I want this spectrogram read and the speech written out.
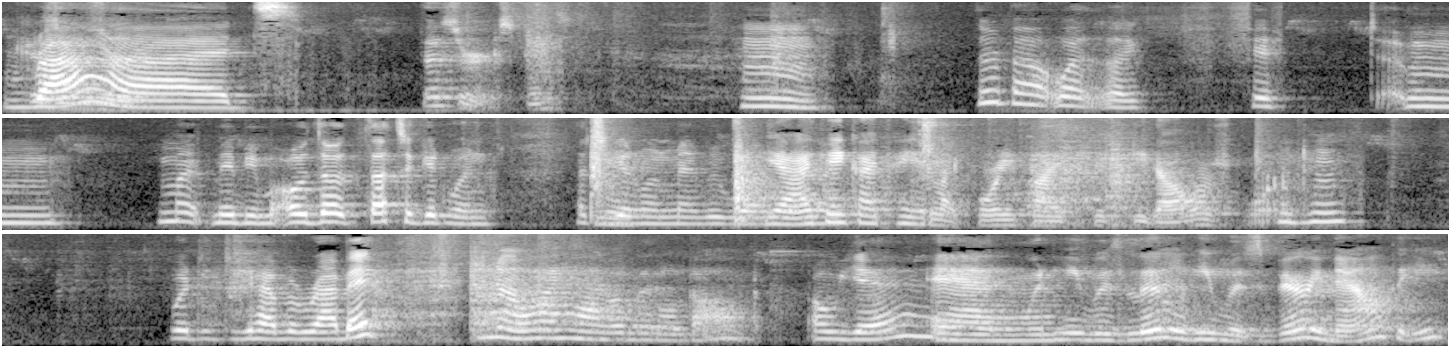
those Right. Those are expensive. Hmm. They're about what, like, fifty? Um, might maybe more. Oh, that, that's a good one. That's a good one. Maybe one. Yeah, I think I paid like forty-five, fifty dollars for it. Mm-hmm. What did you have a rabbit? No, I have a little dog. Oh yeah. And when he was little, he was very mouthy.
